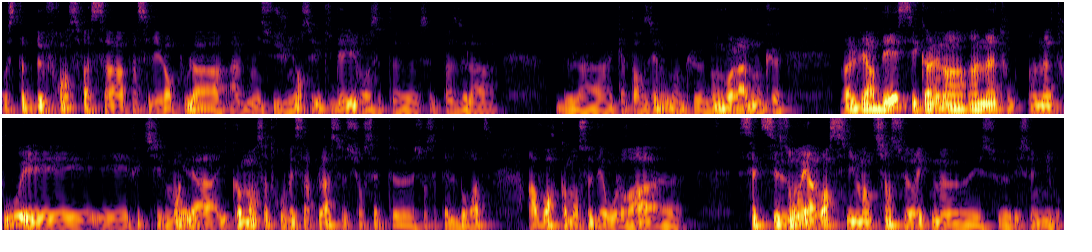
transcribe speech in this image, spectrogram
au Stade de France face à, face à Liverpool à, Vinicius Junior. C'est lui qui délivre cette, cette, passe de la, de la 14e. Donc, euh, donc voilà, donc Valverde, c'est quand même un, atout, un atout et, effectivement, il, a, il commence à trouver sa place sur cette, sur cette aile droite, à voir comment se déroulera cette saison et à voir s'il maintient ce rythme et ce, et ce niveau.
